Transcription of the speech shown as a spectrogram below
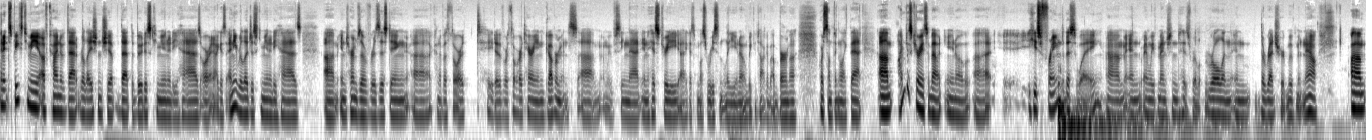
and it speaks to me of kind of that relationship that the Buddhist community has, or I guess any religious community has, um, in terms of resisting uh, kind of authoritative authoritarian governments. Um, and we've seen that in history. I guess most recently, you know, we could talk about Burma or something like that. Um, I'm just curious about, you know, uh, he's framed this way, um, and and we've mentioned his rel role in in the red shirt movement now. Um,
